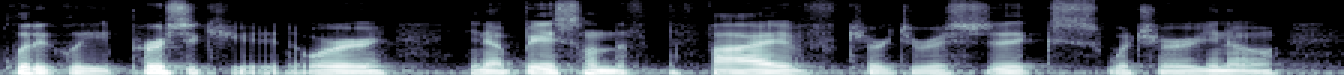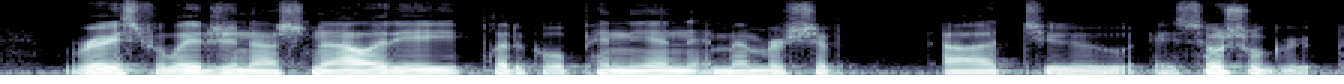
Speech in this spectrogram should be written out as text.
politically persecuted or, you know, based on the, the five characteristics, which are, you know, race, religion, nationality, political opinion, and membership uh, to a social group.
